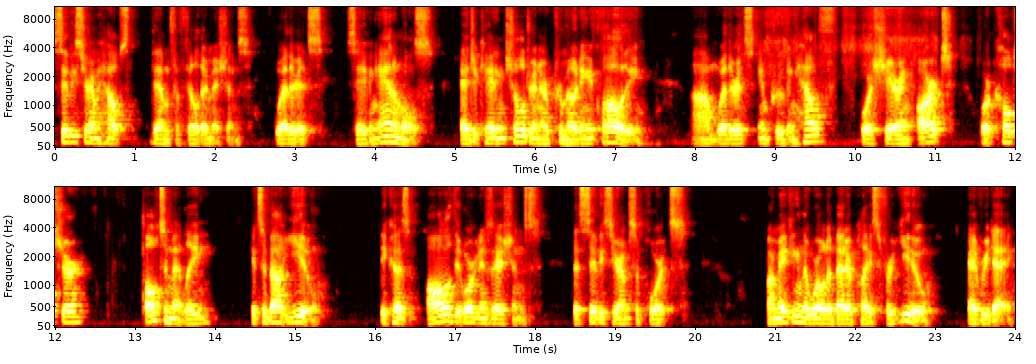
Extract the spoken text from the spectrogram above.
CiviCRM helps them fulfill their missions, whether it's saving animals, educating children, or promoting equality, um, whether it's improving health or sharing art or culture. Ultimately, it's about you because all of the organizations that CiviCRM supports are making the world a better place for you every day.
